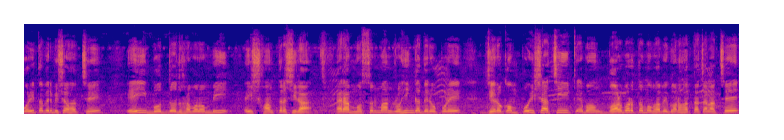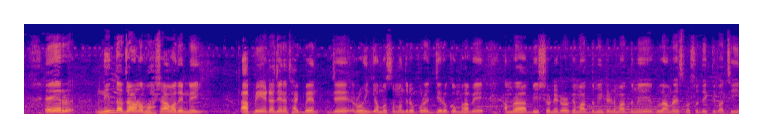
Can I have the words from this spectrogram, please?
পরিতাপের বিষয় হচ্ছে এই বৌদ্ধ ধর্মাবলম্বী এই সন্ত্রাসীরা এরা মুসলমান রোহিঙ্গাদের ওপরে যেরকম পৈশাচিক এবং বর্বরতমভাবে গণহত্যা চালাচ্ছে এর নিন্দা জানানো ভাষা আমাদের নেই। আপনি এটা জেনে থাকবেন যে রোহিঙ্গা মুসলমানদের উপরে যেরকমভাবে আমরা বিশ্ব নেটওয়ার্কের মাধ্যমে ইন্টারনেটের মাধ্যমে এগুলো আমরা স্পষ্ট দেখতে পাচ্ছি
